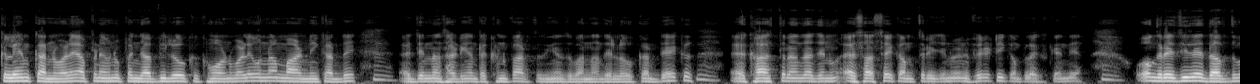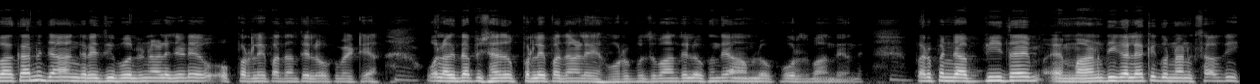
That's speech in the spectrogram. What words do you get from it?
ਕਲੇਮ ਕਰਨ ਵਾਲੇ ਆਪਣੇ ਆਪ ਨੂੰ ਪੰਜਾਬੀ ਲੋਕ ਖਵਾਉਣ ਵਾਲੇ ਉਹਨਾਂ ਮਾਣ ਨਹੀਂ ਕਰਦੇ। ਜਿੰਨਾ ਸਾਡੀਆਂ ਦੱਖਣ ਭਾਰਤ ਦੀਆਂ ਜ਼ੁਬਾਨਾਂ ਦੇ ਲੋਕ ਕਰਦੇ ਇੱਕ ਖਾਸ ਤਰ੍ਹਾਂ ਦਾ ਜਿਹਨੂੰ ਅਹਿਸਾਸੇ ਕਮਤਰੀ ਜਿਹਨੂੰ ਇਨਫੀਰੀਟੀ ਕੰਪਲੈਕਸ ਕਹਿੰਦੇ ਆ। ਉਹ ਅੰਗਰੇਜ਼ੀ ਦੇ ਦਬਦਬਾ ਕਰਨ ਜਾਂ ਅੰਗਰੇਜ਼ੀ ਬੋਲਣ ਵਾਲੇ ਜਿਹੜੇ ਉੱਪਰਲੇ ਪਦਾਂ ਤੇ ਲੋਕ ਬੈਠੇ ਆ। ਉਹ ਲੱਗਦਾ ਵੀ ਸ਼ਾਇਦ ਉੱਪਰਲੇ ਪਦਾਂ ਵਾਲੇ ਹੋਰ ਜ਼ੁਬਾਨ ਦੇ ਲੋਕ ਹੁੰਦੇ ਆਮ ਲੋਕ ਹੋਰ ਜ਼ੁਬਾਨ ਦੇ ਹੁੰਦੇ। ਪਰ ਪੰਜਾਬੀ ਦਾ ਮਾਣ ਦੀ ਗੱਲ ਹੈ ਕਿ ਗੁਰੂ ਨਾਨਕ ਸਾਹਿਬ ਦੀ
